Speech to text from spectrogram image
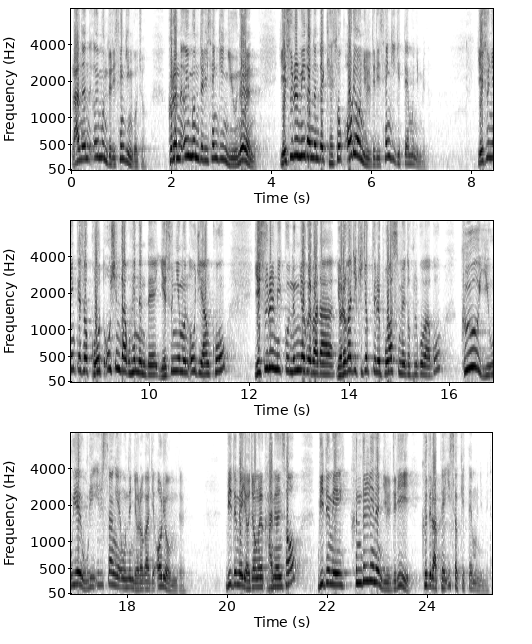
라는 의문들이 생긴 거죠. 그런 의문들이 생긴 이유는 예수를 믿었는데 계속 어려운 일들이 생기기 때문입니다. 예수님께서 곧 오신다고 했는데 예수님은 오지 않고 예수를 믿고 능력을 받아 여러 가지 기적들을 보았음에도 불구하고 그 이후에 우리 일상에 오는 여러 가지 어려움들, 믿음의 여정을 가면서 믿음이 흔들리는 일들이 그들 앞에 있었기 때문입니다.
